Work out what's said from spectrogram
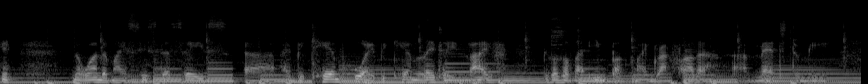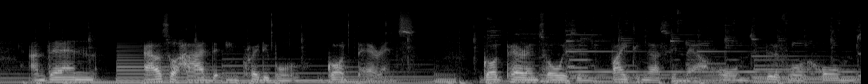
no wonder my sister says uh, I became who I became later in life because of the impact my grandfather uh, to me. And then I also had incredible godparents. Godparents always inviting us in their homes, beautiful homes,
